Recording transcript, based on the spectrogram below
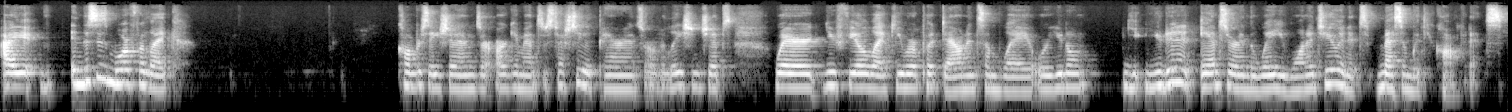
I, and this is more for like conversations or arguments, especially with parents or relationships where you feel like you were put down in some way or you don't you, you didn't answer in the way you wanted to and it's messing with your confidence.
